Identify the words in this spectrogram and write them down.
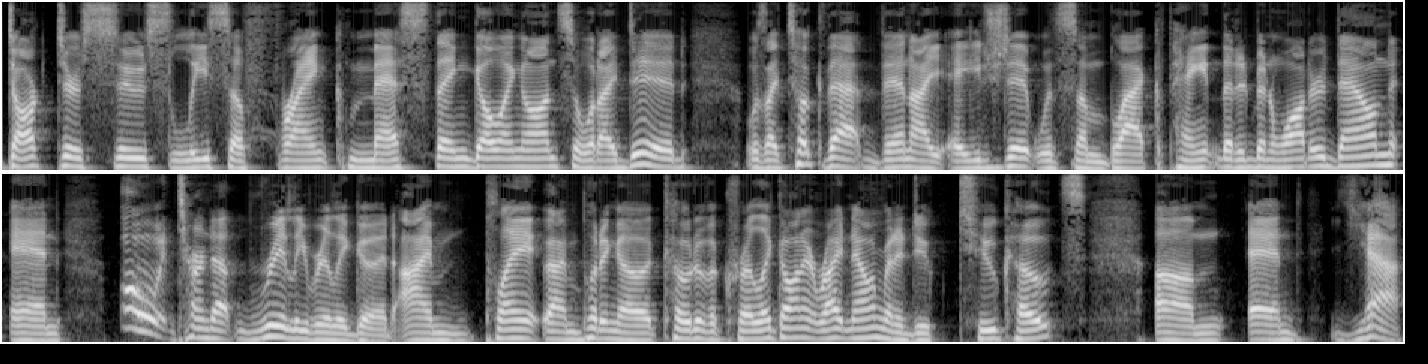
Dr. Seuss, Lisa Frank mess thing going on. So what I did was I took that, then I aged it with some black paint that had been watered down, and oh, it turned out really, really good. I'm playing. I'm putting a coat of acrylic on it right now. I'm going to do two coats, um, and yeah,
